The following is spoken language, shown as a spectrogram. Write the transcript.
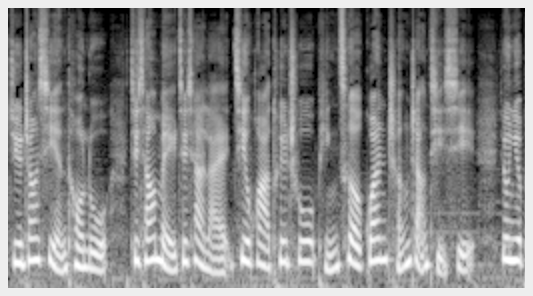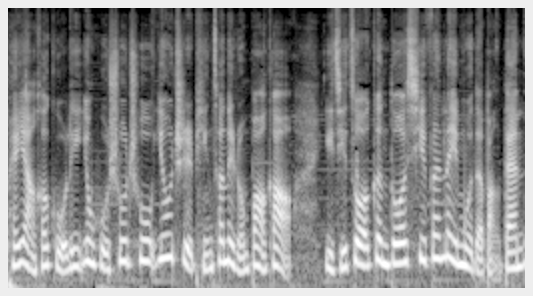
据张希妍透露，吉小美接下来计划推出评测官成长体系，用于培养和鼓励用户输出优质评测内容报告，以及做更多细分类目的榜单，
